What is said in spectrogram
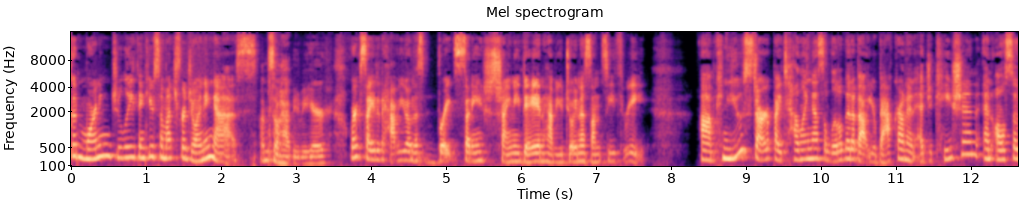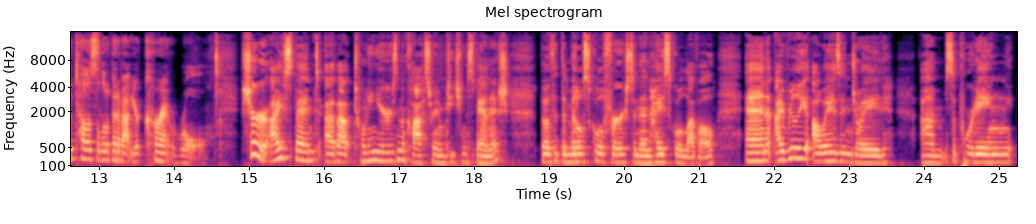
Good morning, Julie. Thank you so much for joining us. I'm so happy to be here. We're excited to have you on this bright, sunny, shiny day and have you join us on C3. Um, can you start by telling us a little bit about your background in education and also tell us a little bit about your current role? Sure. I spent about 20 years in the classroom teaching Spanish, both at the middle school first and then high school level. And I really always enjoyed um, supporting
